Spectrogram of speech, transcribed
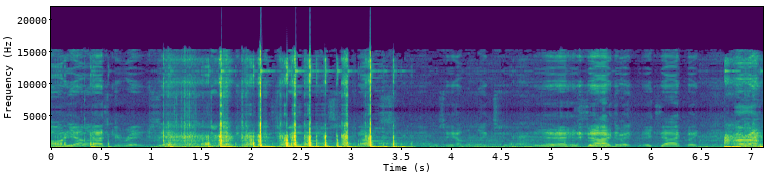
Oh yeah, Basking Ridge. So, Nice. nice. We'll see how the legs feel. Yeah, exactly, exactly. All right.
